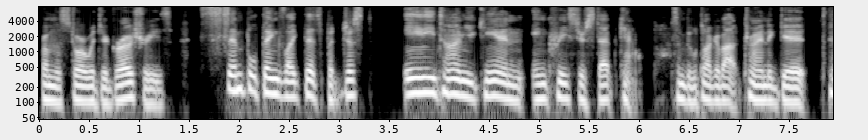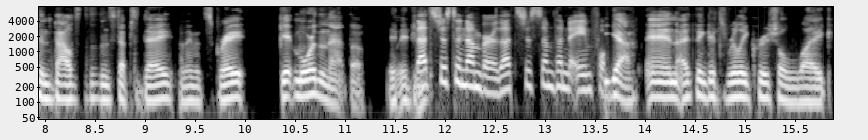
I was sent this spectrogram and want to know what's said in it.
from the store with your groceries. Simple things like this, but just anytime you can increase your step count. Some people talk about trying to get 10,000 steps a day. I think that's great. Get more than that though. You- That's just a number. That's just something to aim for. yeah. And I think it's really crucial, like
